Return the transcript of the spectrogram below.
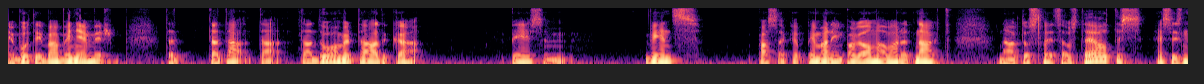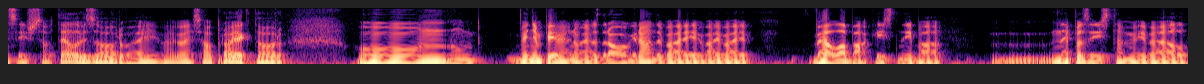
Jo būtībā viņiem ir tā, tā, tā, tā, tā doma ir tāda, ka piesim, viens pasaka, pie maniem pagalmā varat nākt, nākt uzslēgt savus teltis, es iznesīšu savu televizoru vai, vai, vai savu projektoru. Uh, Un, un viņam pievienojās draugi, radi vai, vai, vai vēl labāk īstenībā mm, nepazīstami vēl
